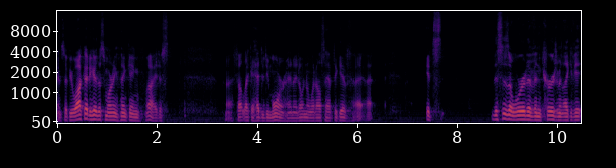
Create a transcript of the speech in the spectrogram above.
And so if you walk out of here this morning thinking, well, I just I felt like I had to do more and I don't know what else I have to give, I, I, it's, this is a word of encouragement. Like if you,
